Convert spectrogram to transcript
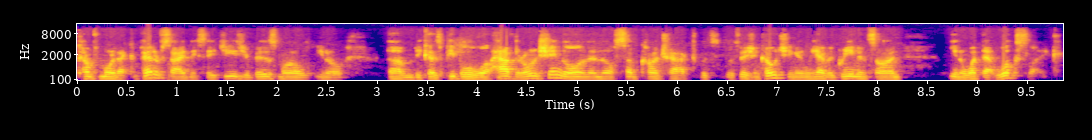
come from more of that competitive side. They say, "Geez, your business model, you know." Um, because people will have their own shingle and then they'll subcontract with, with vision coaching and we have agreements on you know what that looks like.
